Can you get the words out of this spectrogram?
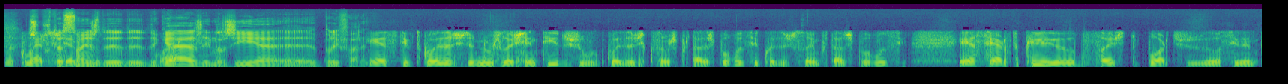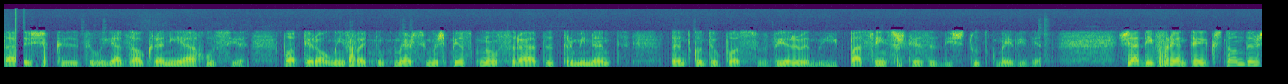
O comércio Exportações externo, de, de, de claro. gás, energia, eh, por aí fora. É esse tipo de coisas, nos dois sentidos, coisas que são exportadas pela Rússia, coisas que são importadas pela Rússia. É certo que o fecho de portos ocidentais que, ligados à Ucrânia e à Rússia pode ter algum efeito no comércio, mas penso que não será determinante tanto quanto eu posso ver, e passo a incerteza disto tudo, como é evidente. Já diferente é a questão das,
